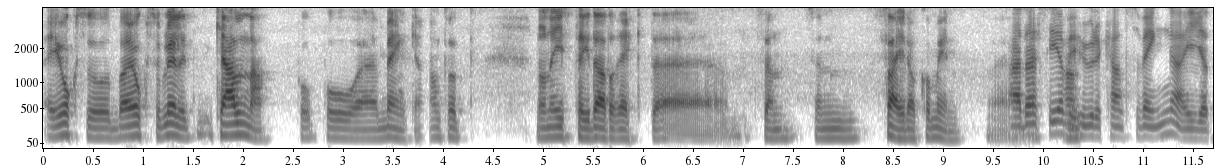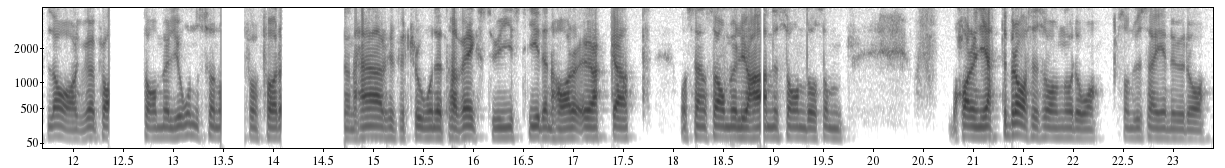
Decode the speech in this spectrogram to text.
är också, börjar också bli lite kallna på, på bänken. Inte att någon istid där direkt sen, sen Seider kom in. Ja, där ser vi hur det kan svänga i ett lag. Vi har pratat om Samuel Jonsson från förra den här, hur förtroendet har växt, hur istiden har ökat. Och sen Samuel Johannesson då som har en jättebra säsong och då, som du säger nu då,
